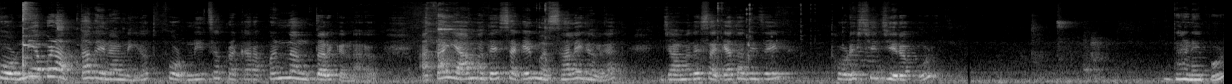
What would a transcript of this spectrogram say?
फोडणी आपण आत्ता देणार नाही आहोत. फोडणीचा प्रकार आपण नंतर करणार आहोत. आता यामध्ये सगळे मसाले घालूयात ज्यामध्ये सगळ्यात आधी जाईल थोडीशी जिरपूड धणेपूड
